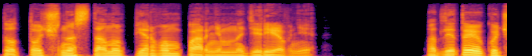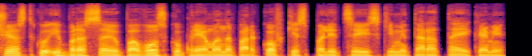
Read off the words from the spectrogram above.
то точно стану первым парнем на деревне. Подлетаю к участку и бросаю повозку прямо на парковке с полицейскими таратайками.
